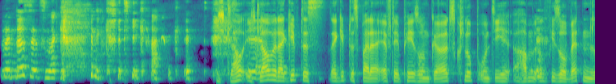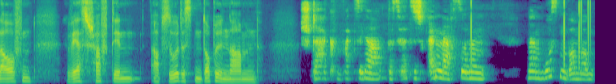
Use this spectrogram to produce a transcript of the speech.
Wenn das jetzt mal keine Kritiker gibt. Ich, glaub, ich Ja, glaube, da gibt es, da gibt es bei der FDP so einen Girls Club und die haben irgendwie so Wetten laufen, wer es schafft, den absurdesten Doppelnamen. Stark-Watzinger, das hört sich an nach so einem, einem Hustenbonbon.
